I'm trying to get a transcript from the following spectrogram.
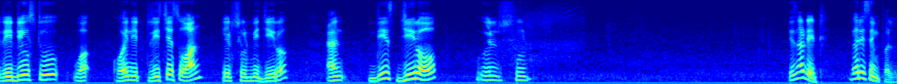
reduce to when it reaches 1 it should be 0 and this 0 will should is not it very simple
